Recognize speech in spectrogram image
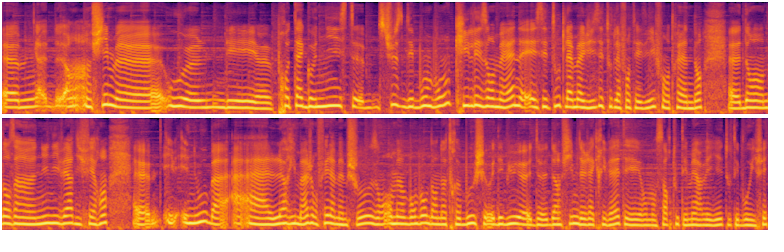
un, film où les protagonistes juste des bonbons qui les emmènent et c'est toute la magie, c'est toute la fantaisie. Il faut entrer là-dedans euh, dans, dans, un univers différent. Euh, et, nous, bah, à, leur image, on fait la même chose. On, met un bonbon dans notre bouche au début euh, d'un film de Jacques Rivette et on en sort tout émerveillé, tout ébouriffé.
